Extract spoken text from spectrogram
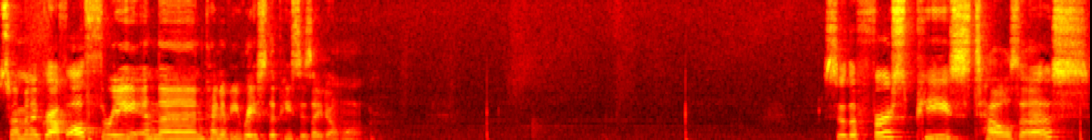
So I'm going to graph all three and then kind of erase the pieces I don't want. So the first piece tells us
